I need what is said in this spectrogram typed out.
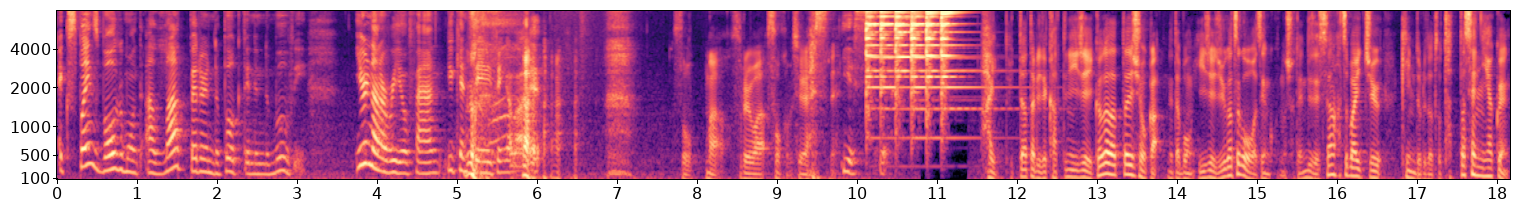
explains Voldemort a lot better in the book than in the movie. You're not a real fan. You can't say anything about it. そう、まあそれはそうかもしれないですね。 Yes. yes. はい。といったあたりで勝手に EJ いかがだったでしょうか？ネタ本 EJ10 月号は全国の書店で絶賛発売中。Kindle だとたった1200円。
